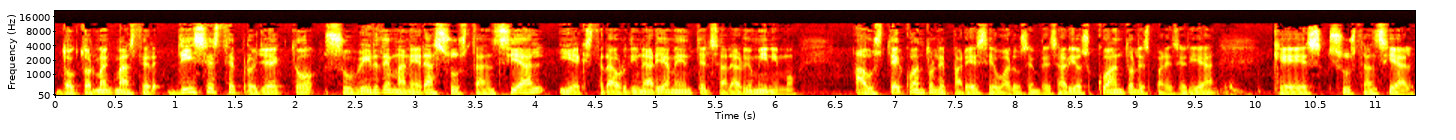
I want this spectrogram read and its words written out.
Doctor McMaster, dice este proyecto subir de manera sustancial y extraordinariamente el salario mínimo. ¿A usted cuánto le parece o a los empresarios cuánto les parecería que es sustancial?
